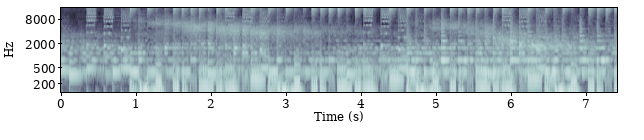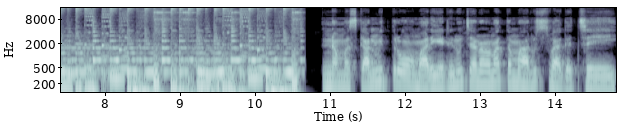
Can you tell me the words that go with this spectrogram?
you. નમસ્કાર મિત્રો, મારી એટીનું ચેનલમાં તમારું સ્વાગત છે.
